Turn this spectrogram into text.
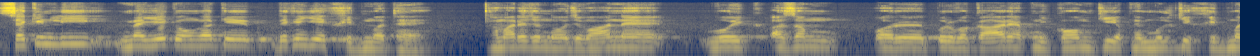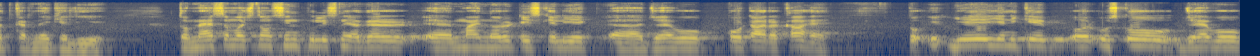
سیکنڈلی، میں یہ کہوں گا کہ دیکھیں، یہ خدمت ہے۔ ہمارے جو نوجوان ہیں، وہ ایک عزم اور پروکار ہیں اپنی قوم کی، اپنے ملک کی خدمت کرنے کے لیے۔ تو میں سمجھتا ہوں، سندھ پولیس نے اگر مائنورٹیز کے لیے جو ہے وہ کوٹا رکھا ہے، تو یہ یعنی کہ، اور اس کو جو ہے وہ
